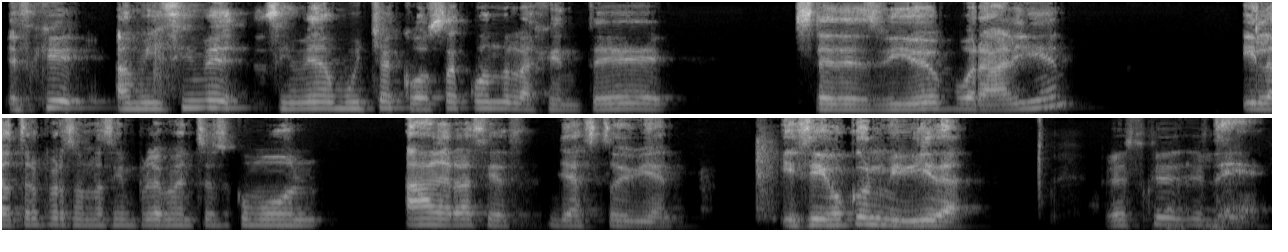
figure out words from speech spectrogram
Es que a mí sí me, sí me da mucha cosa cuando la gente se desvive por alguien y la otra persona simplemente es como un, ah, gracias, ya estoy bien. Y sigo con mi vida. Pero es que,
